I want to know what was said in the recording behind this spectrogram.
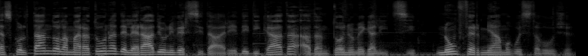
ascoltando la maratona delle radio universitarie dedicata ad Antonio Megalizzi. Non fermiamo questa voce.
